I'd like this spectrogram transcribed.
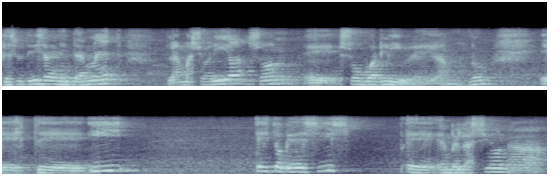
que se utilizan en Internet la mayoría son software libre, digamos, ¿no? Este, y esto que decís eh, en relación a,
